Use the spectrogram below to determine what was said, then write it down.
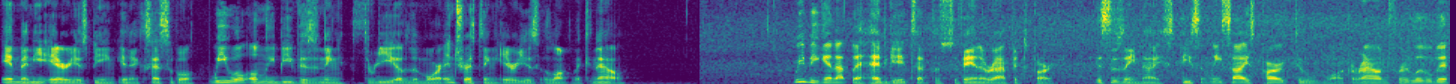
and many areas being inaccessible, we will only be visiting three of the more interesting areas along the canal. We begin at the head gates at the Savannah Rapids Park. This is a nice, decently sized park to walk around for a little bit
